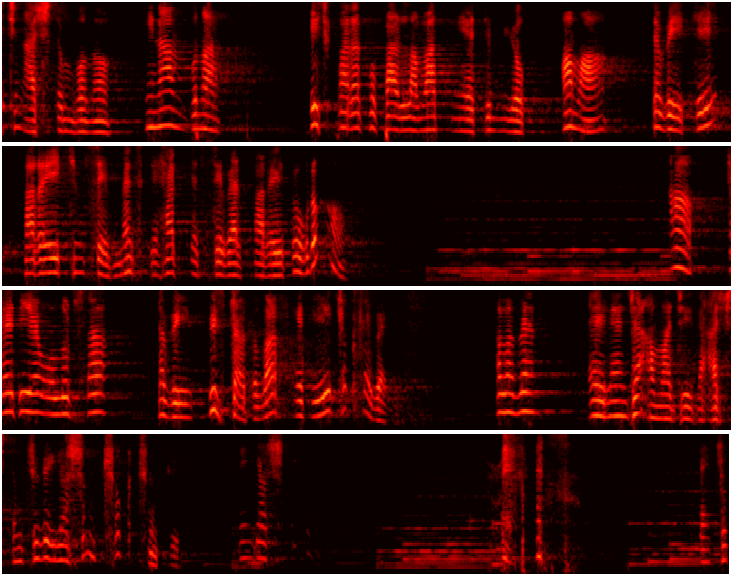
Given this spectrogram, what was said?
İçin açtım bunu. İnan buna. Hiç para toparlamak niyetim yok. Ama tabii ki parayı kim sevmez ki? Herkes sever parayı doğru mu? Ha, hediye olursa tabii biz cadılar hediyeyi çok severiz. Ama ben eğlence amacıyla açtım. Çünkü yaşım çok çünkü. Ben yaşlıyım. Çok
